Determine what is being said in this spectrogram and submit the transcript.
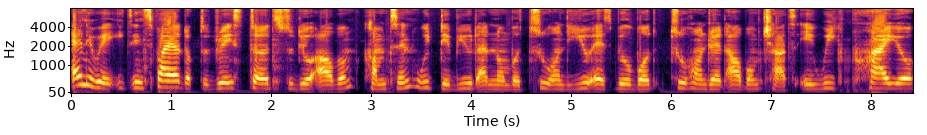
Anyway, it inspired Dr. Dre's third studio album, Compton, which debuted at number two on the US Billboard 200 album charts a week prior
